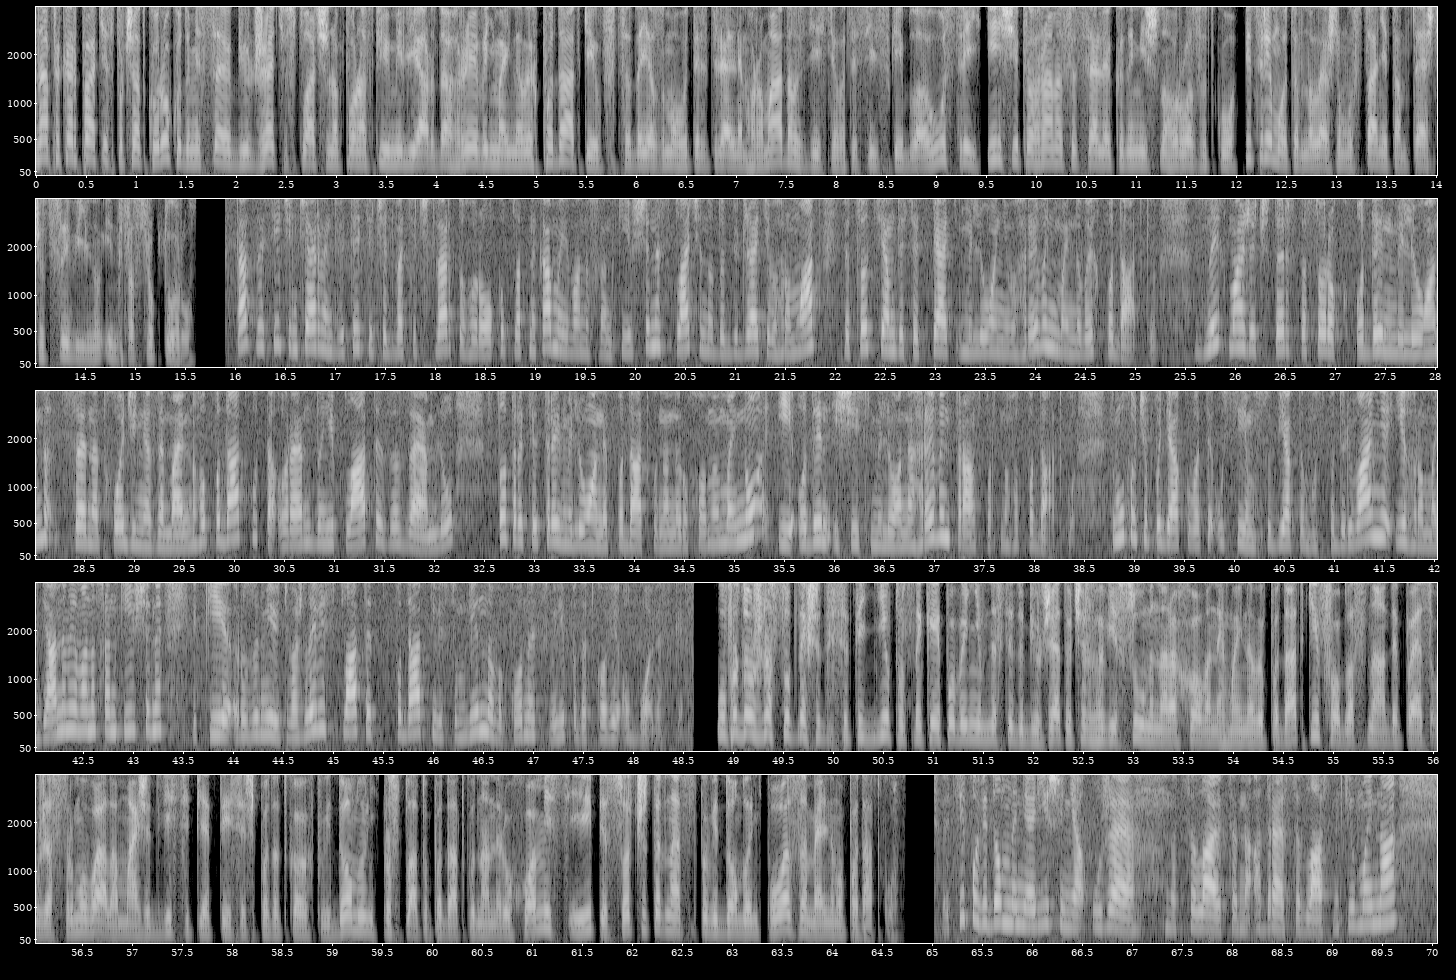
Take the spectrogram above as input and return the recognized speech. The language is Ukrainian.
На Прикарпатті з початку року до місцевих бюджетів сплачено понад півмільярда гривень майнових податків. Це дає змогу територіальним громадам здійснювати сільський благоустрій, інші програми соціально-економічного розвитку, підтримувати в належному стані тамтешню цивільну інфраструктуру. Так, за січень-червень 2024 року платниками Івано-Франківщини сплачено до бюджетів громад 575 мільйонів гривень майнових податків. З них майже 441 мільйон – це надходження земельного податку та орендної плати за землю, 133 мільйони податку на нерухоме майно і 1,6 мільйона гривень транспортного податку. Тому хочу подякувати усім суб'єктам господарювання і громадянам Івано-Франківщини, які розуміють важливість сплати податків і сумлінно виконують свої податкові обов'язки. Упродовж наступних 60 днів платники повинні внести до бюджету чергові суми нарахованих майнових податків. Обласна ДПС уже сформувала майже 205 тисяч податкових повідомлень про сплату податку на нерухомість і 514 повідомлень по земельному податку. Ці повідомлення рішення вже надсилаються на адреси власників майна.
